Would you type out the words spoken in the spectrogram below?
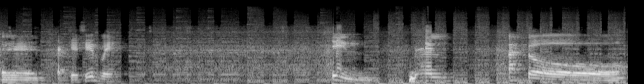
Eh, ¿Para qué sirve? Fin del acto.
